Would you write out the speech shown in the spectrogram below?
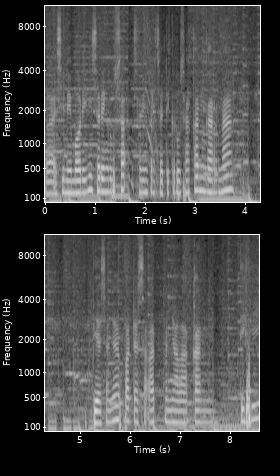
IC memori ini sering rusak sering terjadi kerusakan karena biasanya pada saat menyalakan TV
